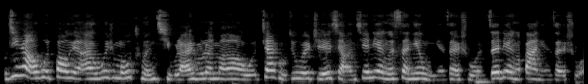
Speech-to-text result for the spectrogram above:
我经常会抱怨，哎，为什么我臀起不来，什么乱七八糟。我家属就会直接讲，先练个三年五年再说，你再练个八年再说。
